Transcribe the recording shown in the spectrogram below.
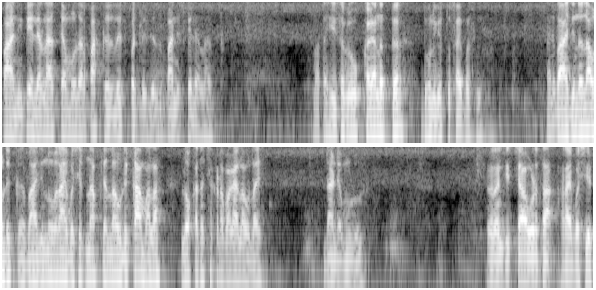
पाणी प्यायला आज त्यामुळे जरा पाकळलंच पडलं त्याचं पाणीच प्यायलेलं आज. मग आता हे सगळं उकळल्यानंतर धुवून घेतो साहेबासनी आणि भाजीनं लावले भाजीनं रायबाशेटनं आपल्याला लावले कामाला. लोकांचा छकडा बघायला लावलाय. दांड्या मोडून. रणजितचा आवडता रायबा शेठ.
